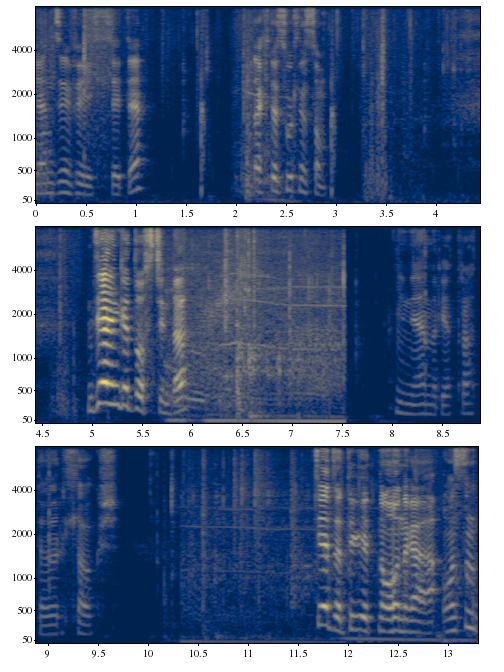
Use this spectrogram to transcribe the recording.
Янзын фейлтлээ те. Дахиад сүүлийн сум. Зэ ингээд дуусчин да. Энэ амар ятраатай ойрлоо гэж. За за тэгээд нөгөө нэг унсан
